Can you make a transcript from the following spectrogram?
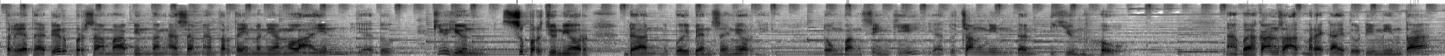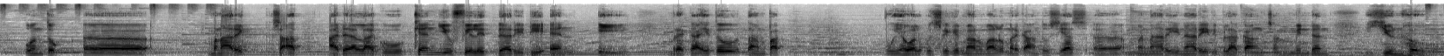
terlihat hadir bersama bintang SM Entertainment yang lain yaitu Kyuhyun, Super Junior, dan boyband senior nih, Dongbang Singki, yaitu Changmin dan Yunho. Nah, bahkan saat mereka itu diminta untuk uh, menarik saat ada lagu Can You Feel It dari DNE, mereka itu tampak ya walaupun sedikit malu-malu mereka antusias uh, menari-nari di belakang Changmin dan Yunho.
